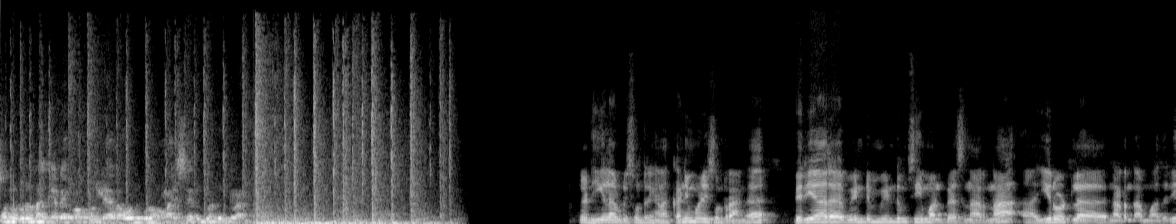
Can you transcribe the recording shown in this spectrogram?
சொன்ன பிறகு நான் கேட்டேன் ஓட்டு போடுவாங்களா? செருப்பு எடுக்கிறாங்க இல்ல நீங்களாம் இப்படி சொல்றீங்க. ஆனா கனிமொழி சொல்றாங்க. பெரியார மீண்டும் மீண்டும் சீமான் பேசினார்னா அஹ், ஈரோட்ல நடந்த மாதிரி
